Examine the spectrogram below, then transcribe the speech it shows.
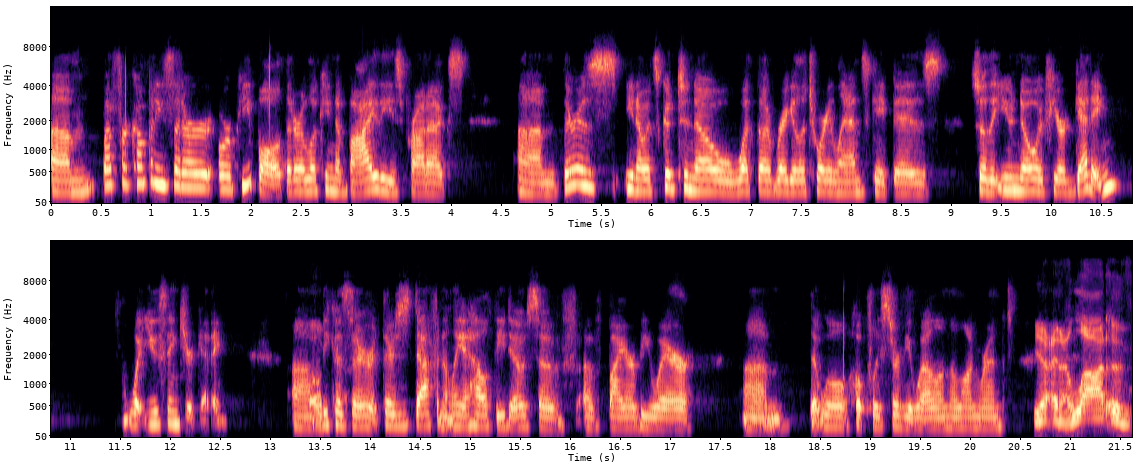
Um, but for companies that are or people that are looking to buy these products, um, there is you know it's good to know what the regulatory landscape is so that you know if you're getting what you think you're getting. Um, okay. Because there there's definitely a healthy dose of of buyer beware um, that will hopefully serve you well in the long run. Yeah, and a lot of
